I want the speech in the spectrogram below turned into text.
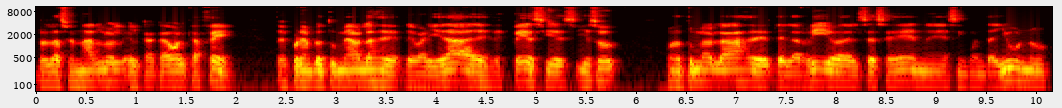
relacionarlo el, el, cacao al café. Entonces, por ejemplo, tú me hablas de, de variedades, de especies y eso cuando tú me hablabas de, de la Riva, del CCN 51,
